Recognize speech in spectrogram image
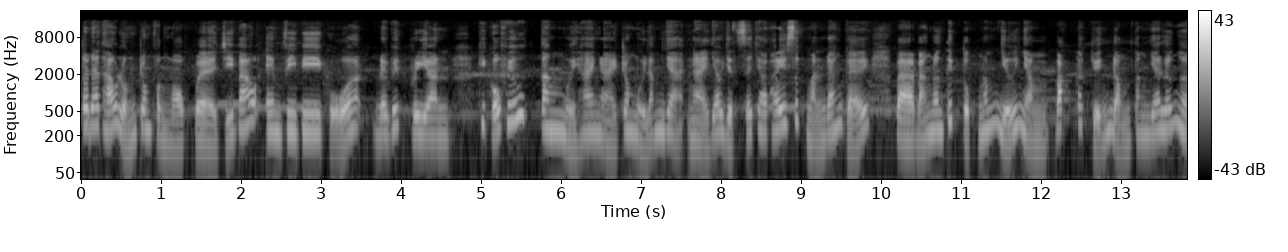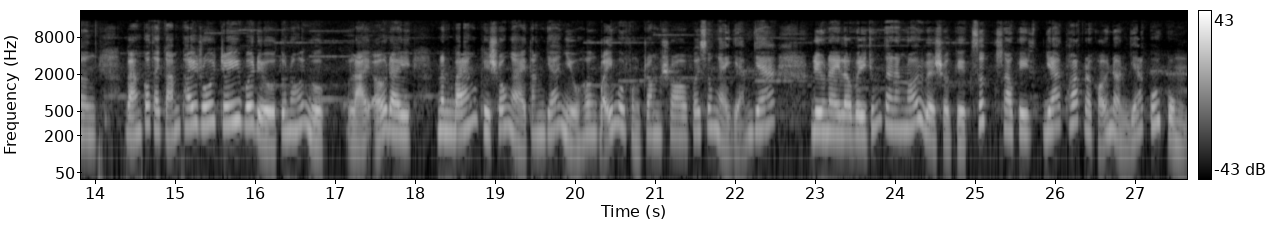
Tôi đã thảo luận trong phần 1 về chỉ báo MVP của David Ryan. Khi cổ phiếu tăng 12 ngày trong 15 ngày giao dịch sẽ cho thấy sức mạnh đáng kể và bạn nên tiếp tục nắm giữ nhằm bắt các chuyển động tăng giá lớn hơn. Bạn có thể cảm thấy rối trí với điều tôi nói ngược lại ở đây nên bán khi số ngày tăng giá nhiều hơn 70% so với số ngày giảm giá. Điều này là vì chúng ta đang nói về sự kiệt sức sau khi giá thoát ra khỏi nền giá cuối cùng,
